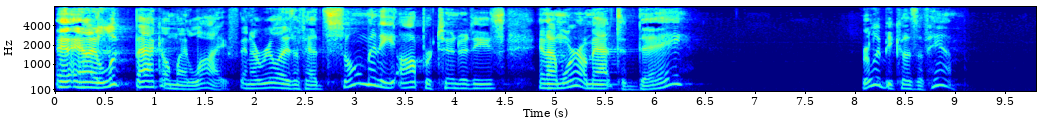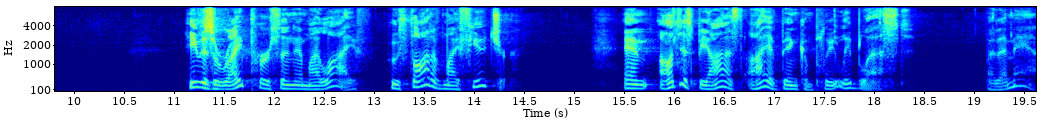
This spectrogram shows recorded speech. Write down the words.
And, and I look back on my life and I realize I've had so many opportunities, and I'm where I'm at today really because of him. He was the right person in my life who thought of my future. And I'll just be honest, I have been completely blessed by that man.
